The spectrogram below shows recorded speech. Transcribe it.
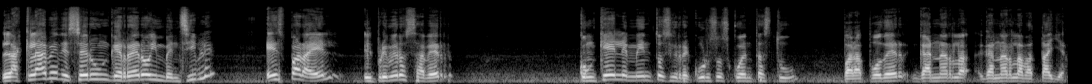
La clave de ser un guerrero invencible es para él el primero saber con qué elementos y recursos cuentas tú para poder ganar la, ganar la batalla.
